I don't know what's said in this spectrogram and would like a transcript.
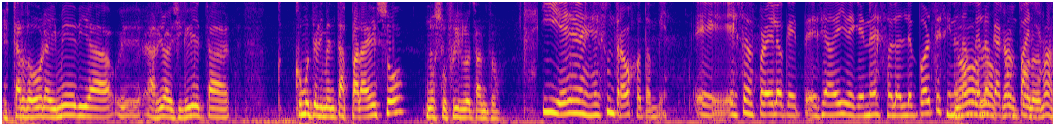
estar dos horas y media eh, arriba de la bicicleta. ¿Cómo te alimentás para eso? No sufrirlo tanto. Y es, un trabajo también. Eh, eso es por ahí lo que te decía hoy, de que no es solo el deporte, sino también lo que acompaña.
